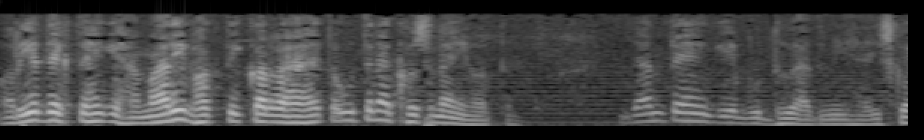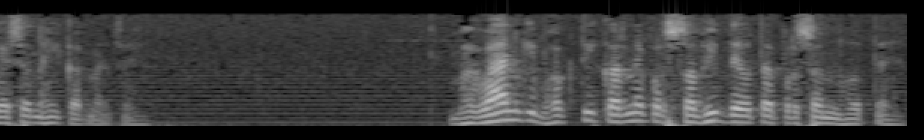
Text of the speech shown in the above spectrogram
और ये देखते हैं कि हमारी भक्ति कर रहा है तो उतना खुश नहीं होते। जानते हैं कि ये बुद्धू आदमी है, इसको ऐसा नहीं करना चाहिए। भगवान की भक्ति करने पर सभी देवता प्रसन्न होते हैं।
